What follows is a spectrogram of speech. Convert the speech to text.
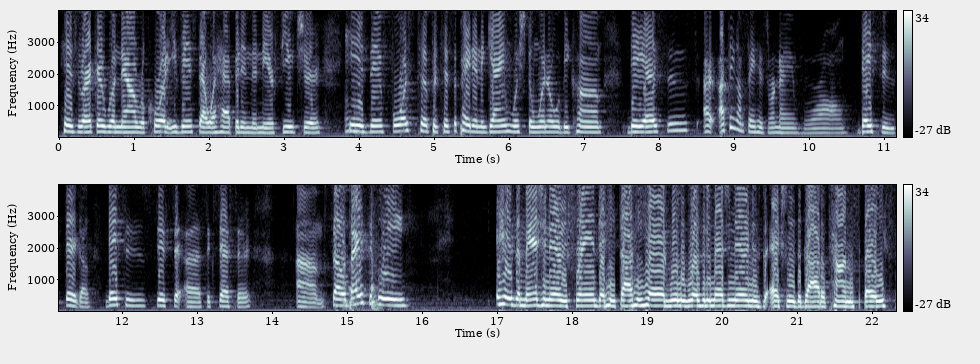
His record will now record events that will happen in the near future. He is then forced to participate in a game, which the winner will become Deus. I, I think I'm saying his name wrong. Deus. There you go. Deus' uh, successor. Um, so basically, his imaginary friend that he thought he had really wasn't imaginary and is the, actually the god of time and space.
